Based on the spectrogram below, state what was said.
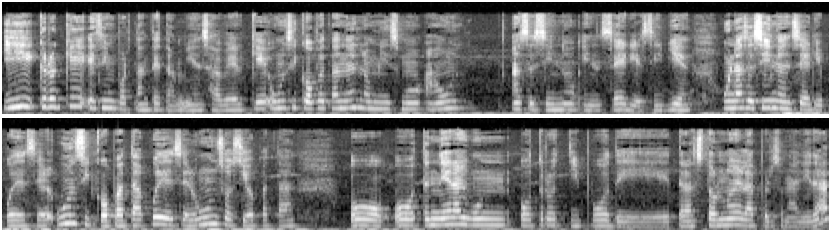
Y creo que es importante también saber que un psicópata no es lo mismo a un asesino en serie. Si bien un asesino en serie puede ser un psicópata, puede ser un sociópata o, o tener algún otro tipo de trastorno de la personalidad,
